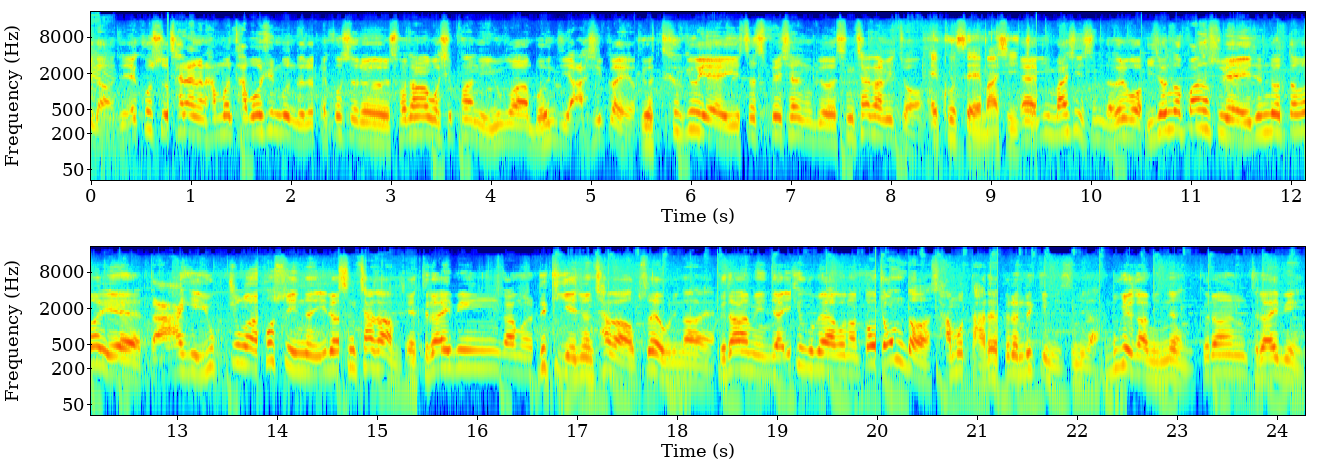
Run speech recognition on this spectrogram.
이제 에코스 차량을 한번 타보신 분들은 에코스를 소장하고 싶어하는 이유가 뭔지 아실 거예요. 그 특유의 이 서스펜션 그 승차감 있죠. 에쿠스의 맛이 있죠. 예, 이 맛이 있습니다. 그리고 이 정도 반수에 이 정도 덩어리에 딱 이 육중한 포스 있는 이런 승차감, 예, 드라이빙감을 느끼게 해준 차가 없어요 우리나라에. 그 다음에 이제 EQ900하고는 또 좀 더 사뭇 다른 그런 느낌이 있습니다. 무게감 있는 그런 드라이빙.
